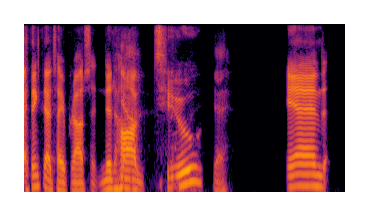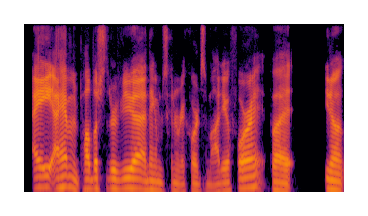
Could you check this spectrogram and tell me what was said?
I think that's how you pronounce it. Nidhogg Two. Yeah. And I I haven't published the review. yet. I think I'm just gonna record some audio for it. But you know,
